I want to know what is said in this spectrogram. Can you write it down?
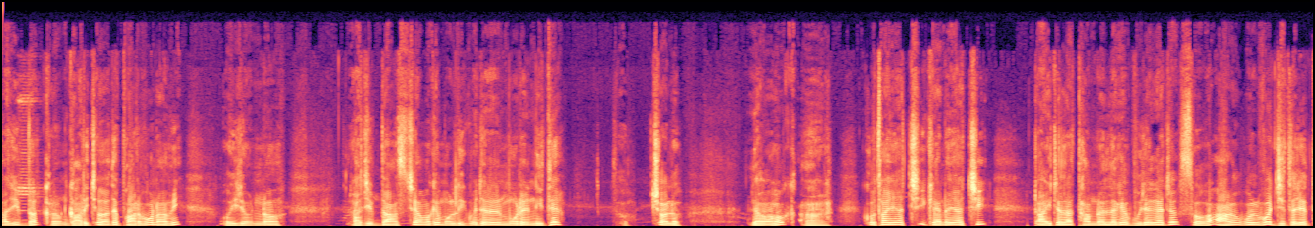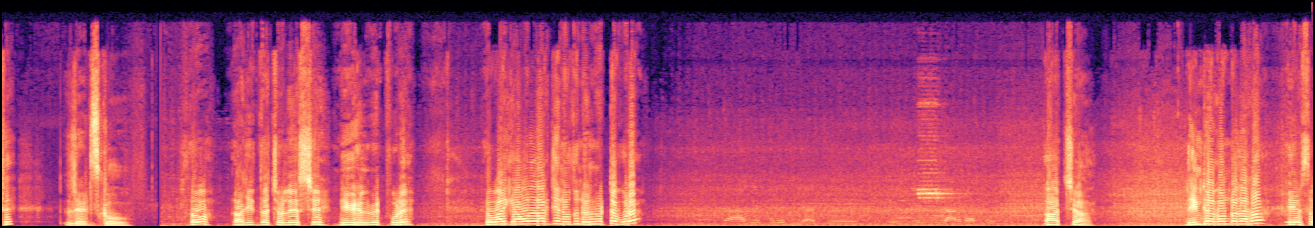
রাজীব দার কারণ গাড়ি চালাতে পারব না আমি। ওই জন্য রাজীব দা আসছে আমাকে মল্লিক বাজারের মোড়ে নিতে। তো চলো, যাওয়া হোক। আর কোথায় যাচ্ছি, কেন যাচ্ছি টাইটেল আর থামনেল দেখে বুঝে গেছো? সো আরও বলব, যেতে যেতে লেটস গো তো রাজীব দা চলে এসছে নিউ হেলমেট পরে। তো ভাই, কেমন লাগছে নতুন হেলমেটটা পরে? আচ্ছা ইন্টারকমটা দেখা। এসো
